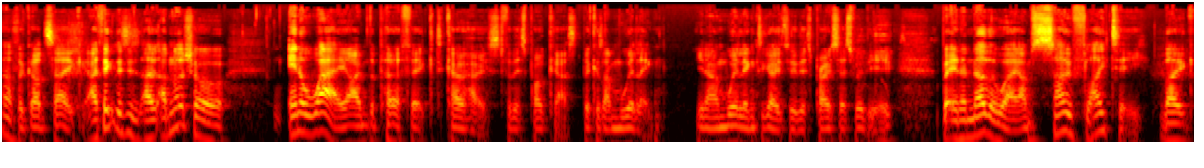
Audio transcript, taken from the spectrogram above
Oh, for God's sake! I think this is. I, I'm not sure. In a way, I'm the perfect co-host for this podcast because I'm willing. You know, I'm willing to go through this process with you. But in another way, I'm so flighty. Like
